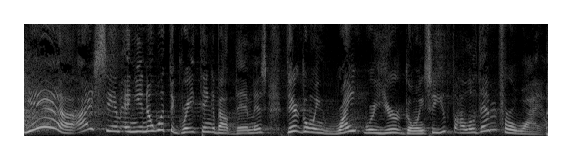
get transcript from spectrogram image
Yeah, I see them. And you know what the great thing about them is? They're going right where you're going, so you follow them for a while.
